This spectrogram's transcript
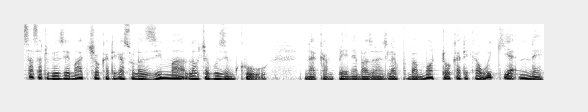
sasa tugeuzie macho katika suala zima la uchaguzi mkuu na kampeni ambazo zinaendelea kupamba moto katika wiki ya nne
